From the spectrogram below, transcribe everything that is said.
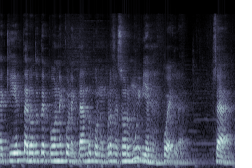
aquí el tarot te pone conectando con un profesor muy vieja escuela. O sea,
